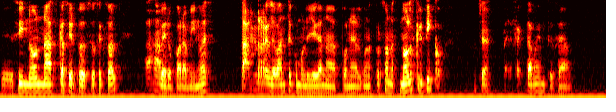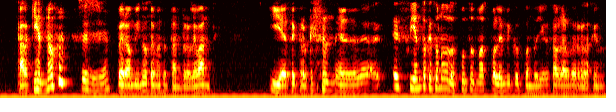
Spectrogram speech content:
eh, sí, no nazca cierto deseo sexual, Ajá. pero para mí no es tan relevante como le llegan a poner algunas personas. No los critico, Sí, perfectamente, o sea, cada quien, ¿no? sí, sí. sí. Pero a mí no se me hace tan relevante. Y ese creo que es el. es- siento que es uno de los puntos más polémicos cuando llegas a hablar de relaciones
